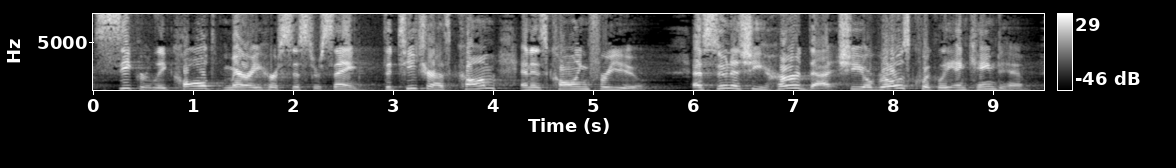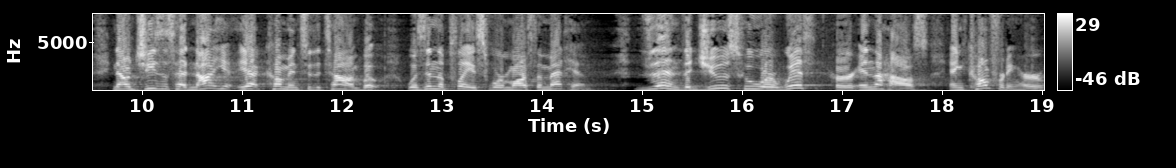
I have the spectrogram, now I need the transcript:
secretly called Mary, her sister, saying, The teacher has come and is calling for you. As soon as she heard that, she arose quickly and came to him. Now Jesus had not yet come into the town, but was in the place where Martha met him. Then the Jews who were with her in the house and comforting her,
